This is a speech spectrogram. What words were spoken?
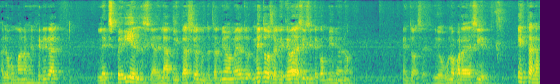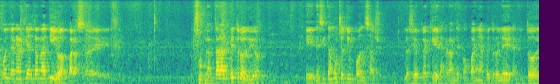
a los humanos en general, la experiencia de la aplicación de un determinado método, es el que te va a decir si te conviene o no. Entonces, digo, uno para decir, esta es la fuente de energía alternativa para eh, suplantar al petróleo, eh, necesita mucho tiempo de ensayo. Lo cierto es que las grandes compañías petroleras y toda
